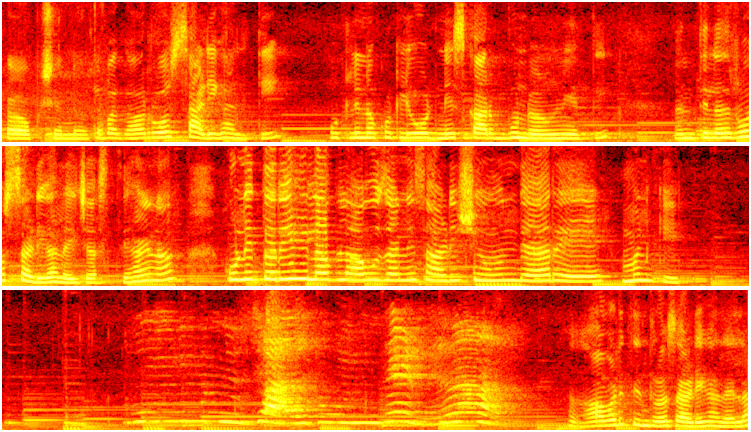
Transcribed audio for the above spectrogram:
काय ऑप्शन नव्हतं. बघा रोज साडी घालती. कुठली ना कुठली ओढणी स्कार्फ गुंडाळून येते. आणि तिला रोज साडी घालायची असते आहे ना? कुणीतरी हिला ब्लाऊज आणि साडी शिवून द्या रे. म्हण की. आवडते तुला साडी घालायला?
